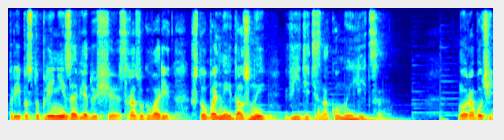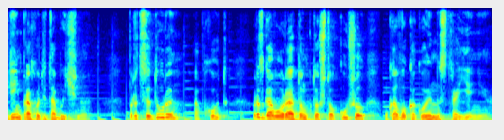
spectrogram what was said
при поступлении заведующая сразу говорит, что больные должны видеть знакомые лица. Мой рабочий день проходит обычно. Процедуры, обход, разговоры о том, кто что кушал, у кого какое настроение.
